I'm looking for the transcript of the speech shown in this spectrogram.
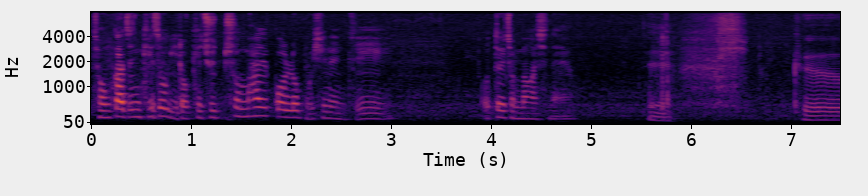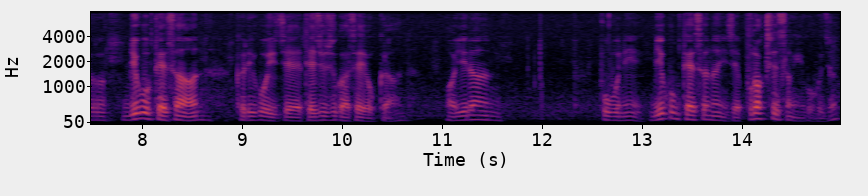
전까지는 계속 이렇게 주춤할 걸로 보시는지 어떻게 전망하시나요? 예, 그 미국 대선 그리고 이제 대주주 과세 요건 뭐 이런 부분이 미국 대선은 이제 불확실성이고 그죠?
